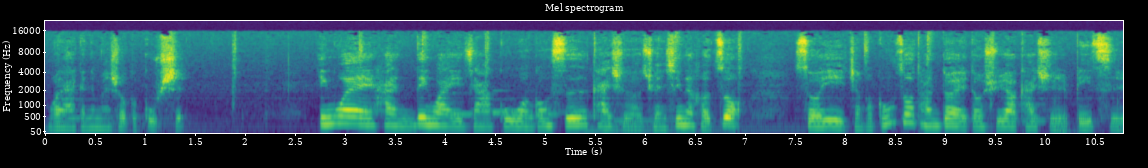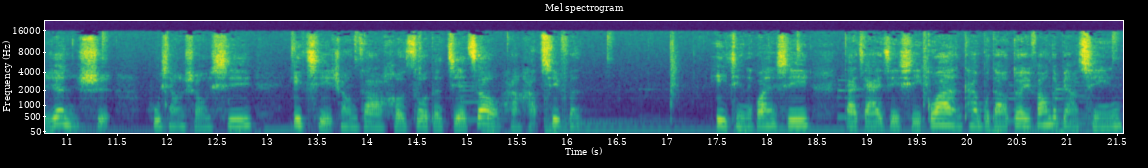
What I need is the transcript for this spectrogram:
我来跟你们说个故事。因为和另外一家顾问公司开始了全新的合作，所以整个工作团队都需要开始彼此认识，互相熟悉。一起创造合作的节奏和好气氛。疫情的关系，大家已经习惯看不到对方的表情，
